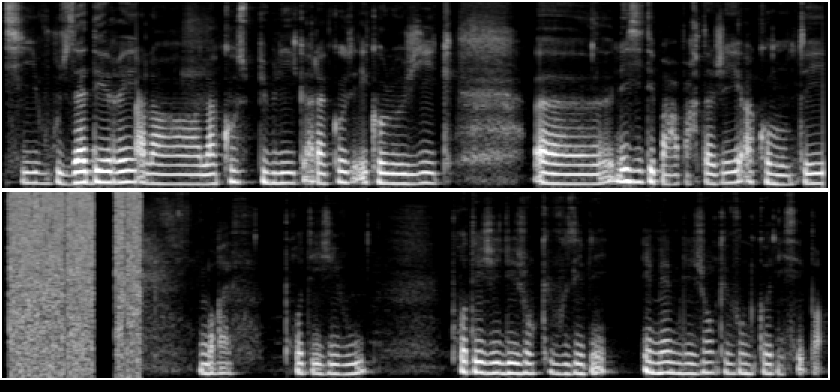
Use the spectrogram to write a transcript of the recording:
Si vous adhérez à la, la cause publique, à la cause écologique, euh, n'hésitez pas à partager, à commenter. Bref, protégez-vous, protégez les gens que vous aimez et même les gens que vous ne connaissez pas.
